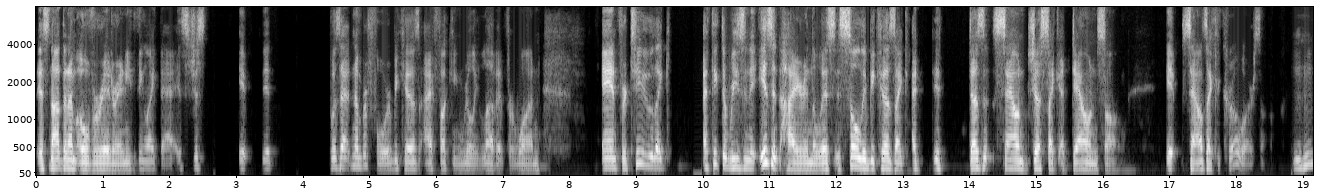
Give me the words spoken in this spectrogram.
it's not that i'm over it or anything like that it's just it it was at number four because i fucking really love it for one and for two like i think the reason it isn't higher in the list is solely because like I, it doesn't sound just like a down song it sounds like a crowbar song Mm-hmm.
